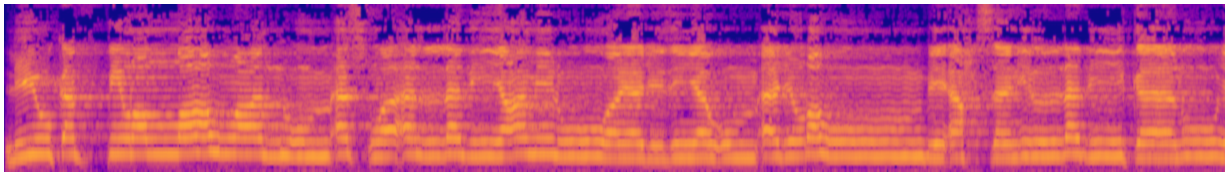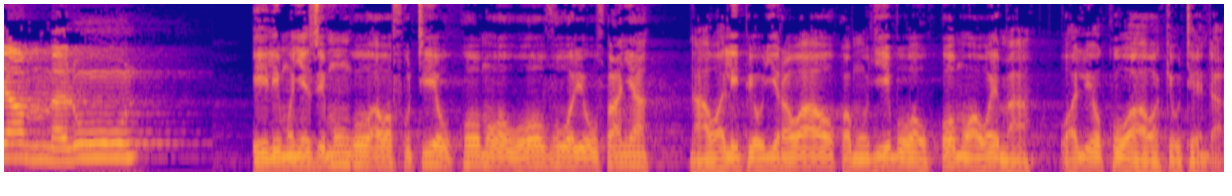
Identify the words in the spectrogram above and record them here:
Liyukaffiru Allahu anhum aswa alladhi amilu wa yajziyahum ajrahum bi ahsani alladhi kanu ya'malun. Ili Mwenyezi Mungu awafutie ukomo wa uovu walioufanya na awalipe ujira wao kwa mujibu wa ukomo wa wema waliokuwa wakiutenda.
